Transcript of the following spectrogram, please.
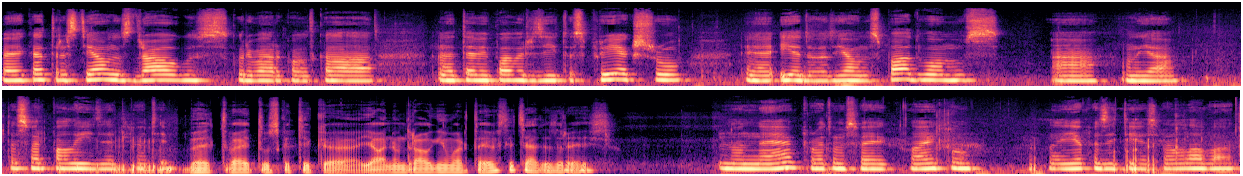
Vajag atrast jaunus draugus, kuri var kaut kā tevi pavirzīt uz priekšu, iedot jaunus padomus. Un, jā, tas var palīdzēt ļoti. Bet vai tu uzskati, ka jauniem draugiem var tevi uzticēt uzreiz? Nu, nē, protams, vajag laiku, lai iepazīties vēl labāk.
